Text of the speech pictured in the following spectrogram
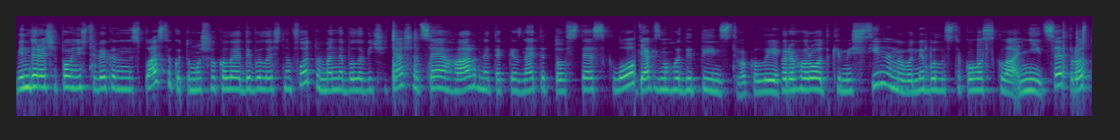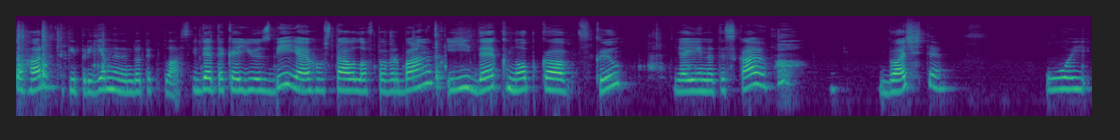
Він, до речі, повністю виконаний з пластику, тому що коли я дивилась на фото, у мене було відчуття, що це гарне таке, знаєте, товсте скло, як з мого дитинства, коли перегородки між стінами вони були з такого скла. Ні, це просто гарний такий приємний на дотик пластик. Йде таке USB, я його вставила в павербанк, і йде кнопка вкил. Я її натискаю. Бачите? Ой,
